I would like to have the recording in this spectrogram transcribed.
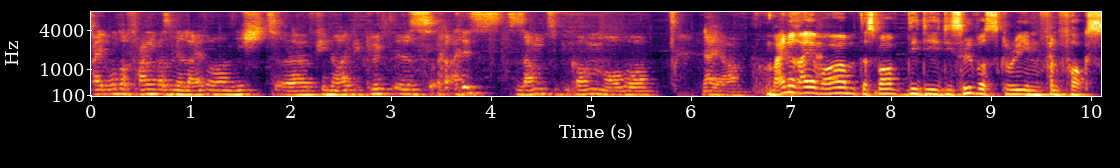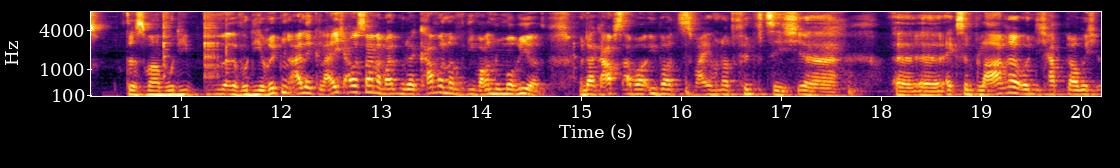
ein Unterfangen, was mir leider nicht äh, final geglückt ist, alles zusammenzubekommen, aber naja. Meine Reihe war, das war die, die, die Silver Screen von Fox. Das war, wo die, äh, wo die Rücken alle gleich aussahen, da war nur der Cover, die waren nummeriert. Und da gab es aber über 250 äh, äh, äh, Exemplare und ich habe, glaube ich,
